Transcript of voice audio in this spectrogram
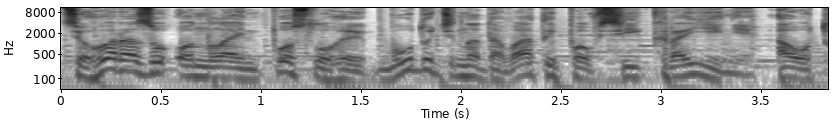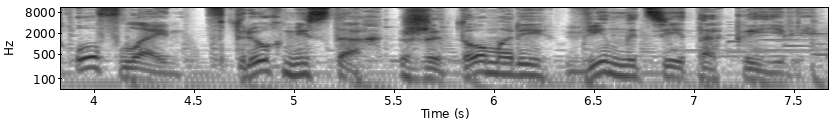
Цього разу онлайн-послуги будуть надавати по всій країні, а от офлайн в трьох містах: Житомирі, Вінниці та Києві.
